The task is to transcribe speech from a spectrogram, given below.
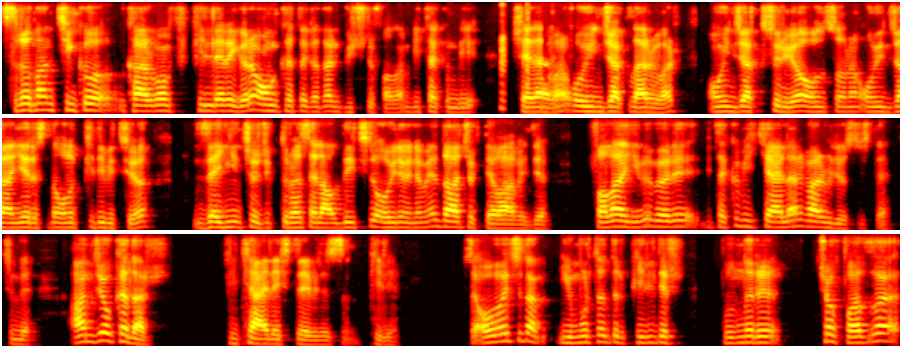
Sıradan çinko karbon pillere göre 10 katı kadar güçlü falan. Bir takım bir şeyler var. Oyuncaklar var. Oyuncak sürüyor. Ondan sonra oyuncağın yarısında onun pili bitiyor. Zengin çocuk Duracell aldığı için oyun oynamaya daha çok devam ediyor. Falan gibi böyle bir takım hikayeler var biliyorsun işte. Şimdi anca o kadar hikayeleştirebilirsin pili. İşte o açıdan yumurtadır, pildir bunları çok fazla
